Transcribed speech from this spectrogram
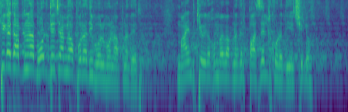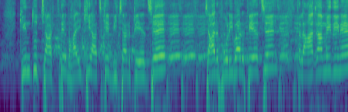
ঠিক আছে, আপনারা ভোট দিয়েছে, আমি অপরাধী বলব না আপনাদের। মাইন্ডকে ওইরকমভাবে আপনাদের পাজেল্ট করে দিয়েছিল। কিন্তু চারটে ভাই কি আজকে বিচার পেয়েছে? চার পরিবার পেয়েছে? তাহলে আগামী দিনে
